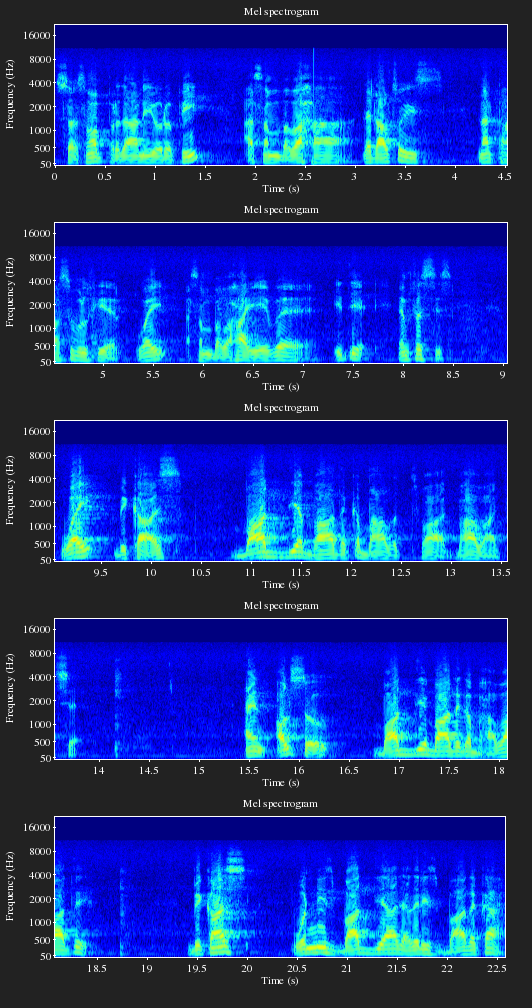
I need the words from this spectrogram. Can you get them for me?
So, samapradhana yorapi asambhavaha. That also is not possible here. Why? Asambhavaha eva. Iti emphasis. Why? Because badhya badaka bhavatvad, bhavacha. And also badhya badaka bhavat. Because one is badhya, the other is badaka.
